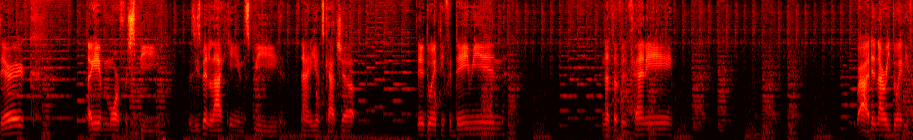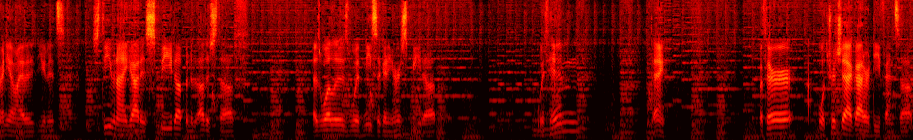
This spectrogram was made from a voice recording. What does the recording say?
Derek, I gave him more for speed, because he's been lacking in speed, and he to catch up. Didn't do anything for Damien. Nothing for Penny. Wow, I did not really do anything for any of my other units. Steve and I got his speed up and the other stuff. As well as with Nisa getting her speed up. With him... Dang. With her... Well, Trisha, I got her defense up.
